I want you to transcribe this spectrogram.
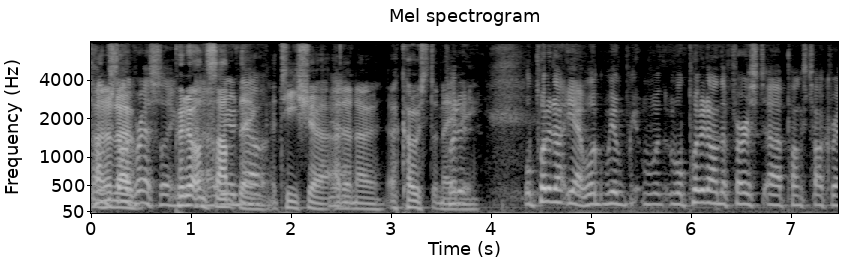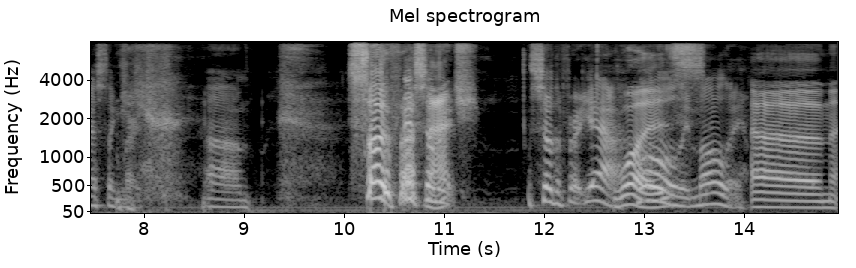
I don't know. Talk Wrestling. Put it Uh, on are something. now- a T-shirt. Yeah. I don't know. A coaster maybe. It- We'll put it on. Yeah, we'll we'll, we'll put it on the first uh, Punks Talk Wrestling merch. um, So first so match. so the first, yeah. Was- holy moly. Um,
